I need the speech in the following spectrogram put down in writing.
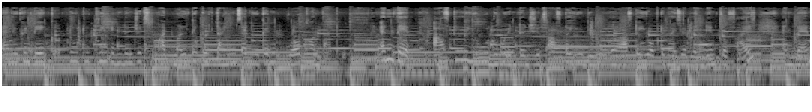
And you can take two to three internships at multiple times and you can work on that and then after you do internships after you do uh, after you optimize your linkedin profile and then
